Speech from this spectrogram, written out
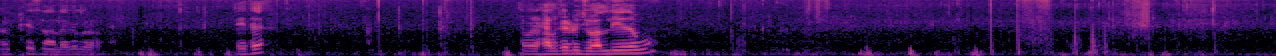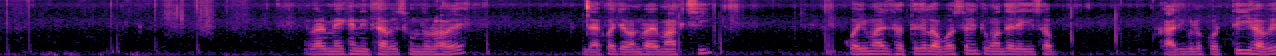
আর ফেস না দেখালে হবে। এই যে। এবার হালকা একটু জল দিয়ে দেবো। এবার মেখে নিতে হবে সুন্দরভাবে। দেখো যেমনভাবে মাখছি। কই মাছ ধরতে গেলে অবশ্যই তোমাদের এই সব কাজগুলো করতেই হবে।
